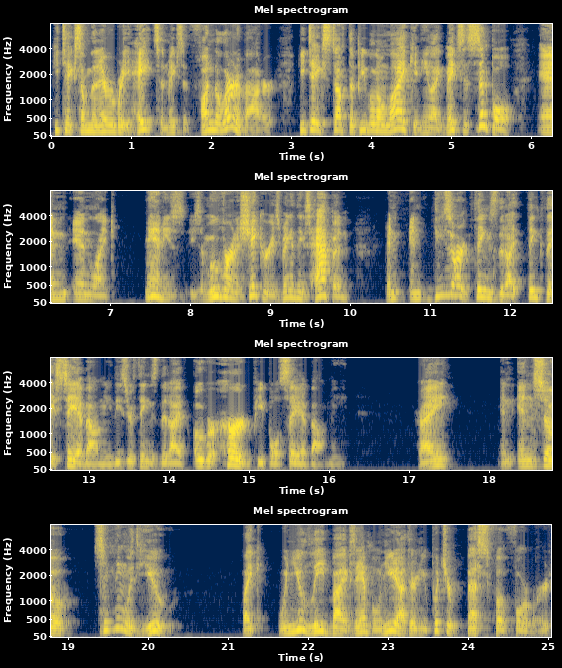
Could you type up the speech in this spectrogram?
He takes something that everybody hates and makes it fun to learn about, or he takes stuff that people don't like and he like makes it simple and and like man, he's he's a mover and a shaker. He's making things happen. And and these aren't things that I think they say about me. These are things that I've overheard people say about me. Right? And and so same thing with you. Like when you lead by example, when you get out there and you put your best foot forward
